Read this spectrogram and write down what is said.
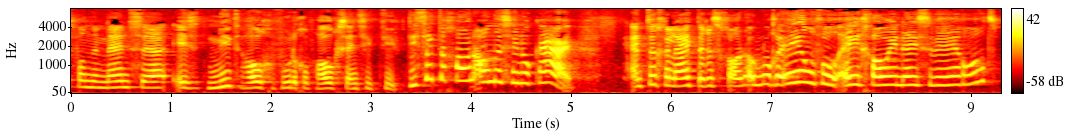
80% van de mensen is niet hooggevoelig of hoogsensitief. Die zitten gewoon anders in elkaar. En tegelijk, er is gewoon ook nog heel veel ego in deze wereld.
